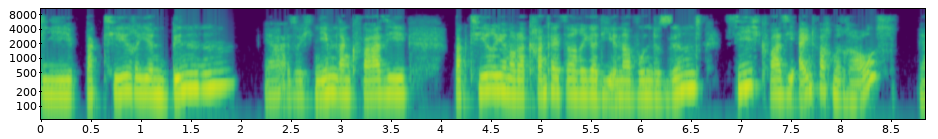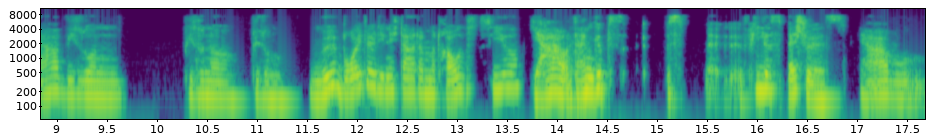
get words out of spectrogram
die Bakterien binden. Ja, also ich nehme dann quasi Bakterien oder Krankheitserreger, die in der Wunde sind, ziehe ich quasi einfach mit raus. Ja, wie so ein wie so eine, wie so ein Müllbeutel, den ich da dann mit rausziehe. Ja, und dann gibt's viele Specials, ja, wo,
